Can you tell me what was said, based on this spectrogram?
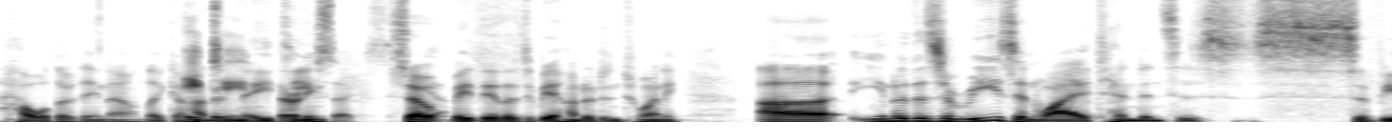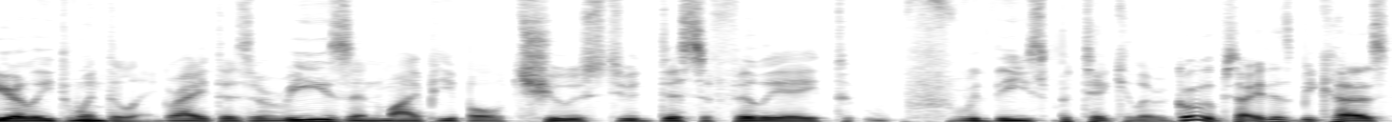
How old are they now? Like 18, 118. 36, So yeah. may they live to be 120. Uh, you know, there's a reason why attendance is severely dwindling, right? There's a reason why people choose to disaffiliate f- with these particular groups, right? Is because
